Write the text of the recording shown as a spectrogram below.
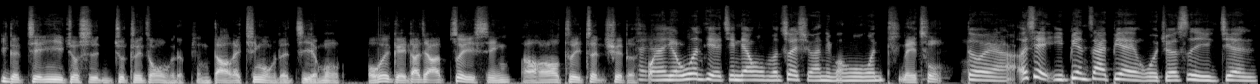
一个建议就是，你就追踪我们的频道来听我们的节目。我会给大家最新，然后最正确的。可能有问题的，今天我们最喜欢你们问问题。没错，对啊，而且一变再变，我觉得是一件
